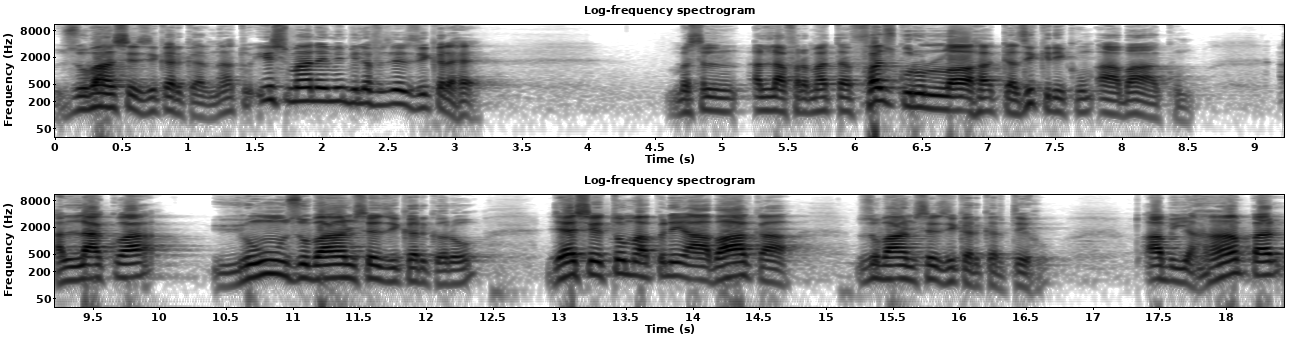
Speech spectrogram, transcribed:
زبان سے ذکر کرنا تو اس معنی میں بھی لفظ ذکر ہے۔ مثلا اللہ فرماتا فض اللہ کا ذکر کم آبا اللہ کا یوں زبان سے ذکر کرو جیسے تم اپنے آبا کا زبان سے ذکر کرتے ہو۔ تو اب یہاں پر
